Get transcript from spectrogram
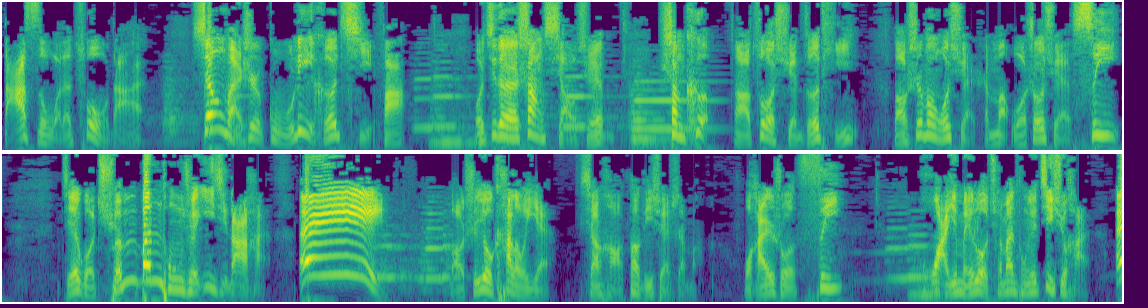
打死我的错误答案，相反是鼓励和启发。我记得上小学上课啊，做选择题，老师问我选什么，我说选 C，结果全班同学一起大喊 A，老师又看了我一眼，想好到底选什么，我还是说 C。话音没落，全班同学继续喊：“哎！”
